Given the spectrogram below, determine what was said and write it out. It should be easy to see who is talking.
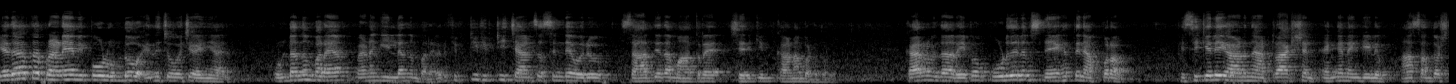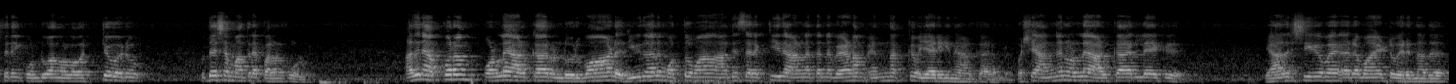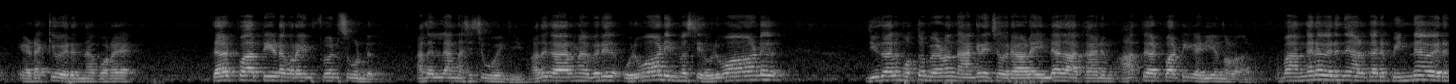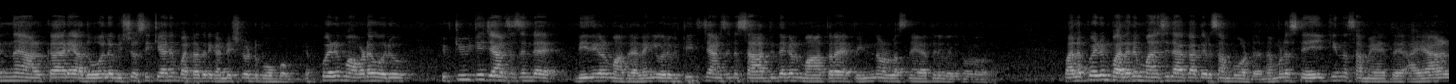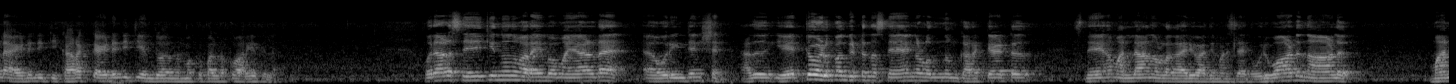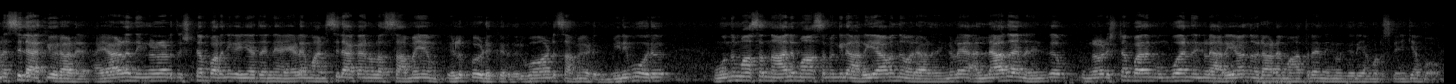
Speaker 1: യഥാർത്ഥ പ്രണയം ഇപ്പോൾ ഉണ്ടോ എന്ന് ചോദിച്ചു കഴിഞ്ഞാൽ ഉണ്ടെന്നും പറയാം വേണമെങ്കിൽ ഇല്ലെന്നും പറയാം. ഒരു ഫിഫ്റ്റി ഫിഫ്റ്റി ചാൻസസിന്റെ ഒരു സാധ്യത മാത്രമേ ശരിക്കും കാണാൻ പറ്റത്തുള്ളൂ. കാരണം എന്താ പറയുക ഇപ്പം കൂടുതലും സ്നേഹത്തിനപ്പുറം ഫിസിക്കലി കാണുന്ന അട്രാക്ഷൻ എങ്ങനെങ്കിലും ആ സന്തോഷത്തിലേക്ക് കൊണ്ടുപോകാന്നുള്ള ഒറ്റ ഒരു ഉദ്ദേശം മാത്രമേ പലർക്കും ഉള്ളൂ. അതിനപ്പുറം ഉള്ള ആൾക്കാരുണ്ട് ഒരുപാട്. ജീവിതകാലം മൊത്തം ആദ്യം സെലക്ട് ചെയ്ത ആളിനെ തന്നെ വേണം എന്നൊക്കെ വിചാരിക്കുന്ന ആൾക്കാരുണ്ട്. പക്ഷേ അങ്ങനെയുള്ള ആൾക്കാരിലേക്ക് യാദൃശികപരമായിട്ട് വരുന്നത് ഇടയ്ക്ക് വരുന്ന കുറേ തേർഡ് പാർട്ടിയുടെ കുറേ ഇൻഫ്ലുവൻസ് കൊണ്ട് അതെല്ലാം നശിച്ചു പോവുകയും ചെയ്യും. അത് കാരണം ഇവർ ഒരുപാട് ഇൻവെസ്റ്റ് ചെയ്ത് ഒരുപാട് ജീവിതകാലം മൊത്തം വേണമെന്ന് ആഗ്രഹിച്ച ഒരാളെ ഇല്ലാതാക്കാനും ആ തേർഡ് പാർട്ടിക്ക് കഴിയുമെന്നുള്ളതാണ് അപ്പോൾ അങ്ങനെ വരുന്ന ആൾക്കാർ പിന്നെ വരുന്ന ആൾക്കാരെ അതുപോലെ വിശ്വസിക്കാനും പറ്റാത്തൊരു കണ്ടീഷനിലോട്ട് പോകുമ്പോൾ എപ്പോഴും അവിടെ ഒരു ഫിഫ്റ്റി ഫിഫ്റ്റി ചാൻസസിന്റെ രീതികൾ മാത്രമേ അല്ലെങ്കിൽ ഒരു ഫിഫ്റ്റി ഫിഫ്റ്റി ചാൻസിന്റെ സാധ്യതകൾ മാത്രമേ പിന്നുള്ള സ്നേഹത്തിന് വരുന്നുള്ളൂ. പലപ്പോഴും പലരും മനസ്സിലാക്കാത്ത ഒരു സംഭവമുണ്ട്. നമ്മൾ സ്നേഹിക്കുന്ന സമയത്ത് അയാളുടെ ഐഡന്റിറ്റി കറക്റ്റ് ഐഡന്റിറ്റി എന്തുവാന്ന് നമുക്ക് പലർക്കും അറിയത്തില്ല. ഒരാൾ സ്നേഹിക്കുന്നു എന്ന് പറയുമ്പം അയാളുടെ ഒരു ഇന്റൻഷൻ അത് ഏറ്റവും എളുപ്പം കിട്ടുന്ന സ്നേഹങ്ങളൊന്നും കറക്റ്റായിട്ട് സ്നേഹമല്ല എന്നുള്ള കാര്യം ആദ്യം മനസ്സിലാക്കുക. ഒരുപാട് നാൾ മനസ്സിലാക്കിയ ഒരാൾ അയാൾ നിങ്ങളുടെ അടുത്ത് ഇഷ്ടം പറഞ്ഞു കഴിഞ്ഞാൽ തന്നെ അയാളെ മനസ്സിലാക്കാനുള്ള സമയം എളുപ്പം എടുക്കരുത്. ഒരുപാട് സമയം എടുക്കും. മിനിമം ഒരു മൂന്ന് മാസം നാല് മാസമെങ്കിലും അറിയാവുന്ന ഒരാൾ നിങ്ങളെ അല്ലാതെ തന്നെ നിങ്ങൾക്ക് നിങ്ങളോട് ഇഷ്ടം പറയാൻ മുമ്പ് തന്നെ നിങ്ങളെ അറിയാവുന്ന ഒരാളെ മാത്രമേ നിങ്ങൾ കയറി അങ്ങോട്ട് സ്നേഹിക്കാൻ പോകും.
